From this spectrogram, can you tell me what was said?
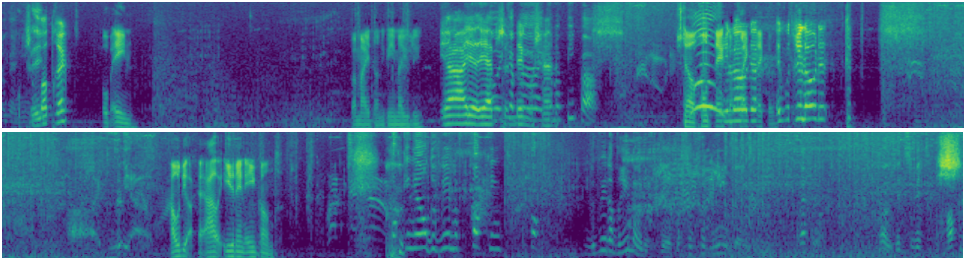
Oké, niet. Hey. Wat? Op één. Bij mij dan, ik weet niet bij jullie. Ja, je, je Oh, hebt ik zo'n heb, ding een- ik heb waarschijnlijk. een pipa. Snel, gewoon tegen, gelijk trekken. Ik moet reloaden. Kut. Hou, die, hou iedereen één kant. Fucking hell, doe ik weer mijn fucking... Fuck. Doe ik weer dat reloaden verkeerd. Dat is een soort minigame. Ga weg joh. Oh, zitten ze weer te vergassen?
